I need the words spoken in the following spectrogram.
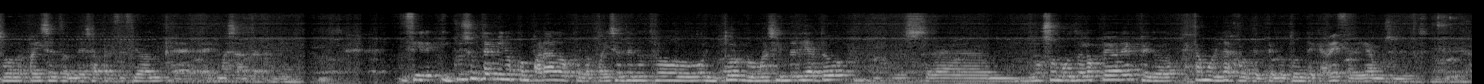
son los países donde esa percepción eh, es más alta también. Es decir, incluso en términos comparados con los países de nuestro entorno más inmediato, pues, eh, no somos de los peores, pero estamos lejos del pelotón de cabeza, digamos, en este sentido.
